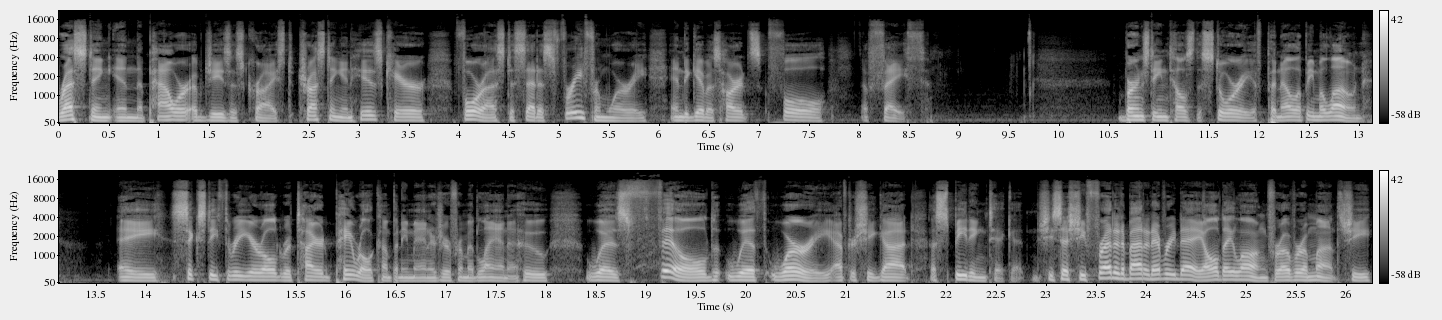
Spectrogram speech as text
resting in the power of Jesus Christ, trusting in His care for us to set us free from worry and to give us hearts full of faith. Bernstein tells the story of Penelope Malone, a 63 year old retired payroll company manager from Atlanta who was filled with worry after she got a speeding ticket. She says she fretted about it every day, all day long, for over a month. She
